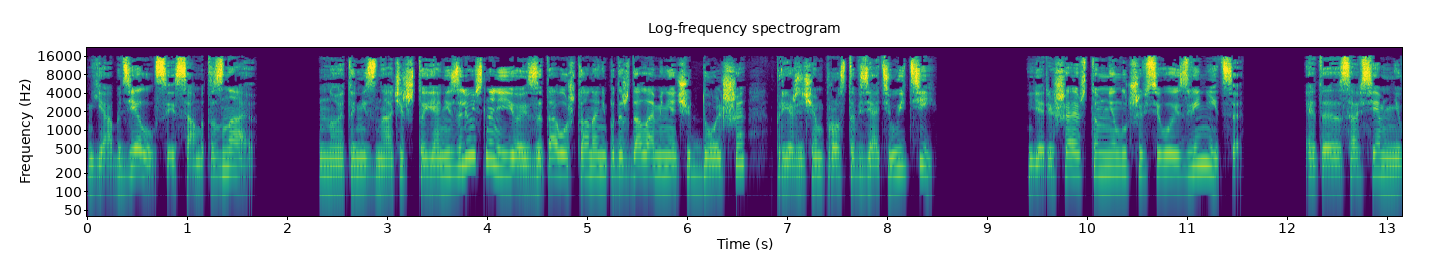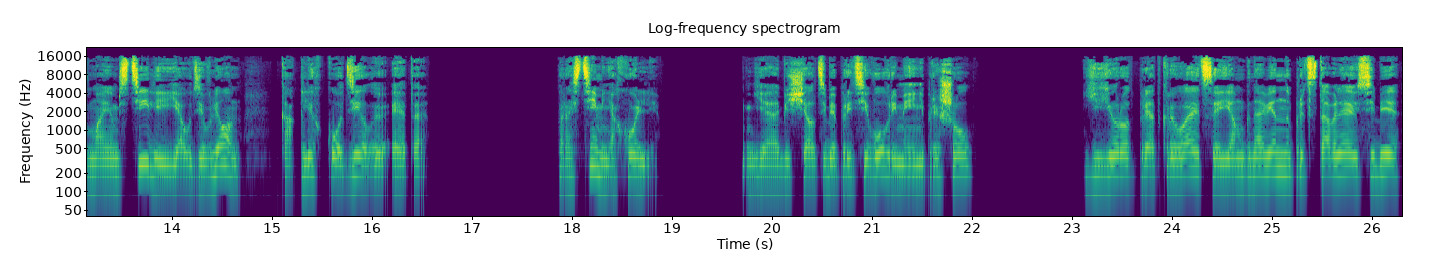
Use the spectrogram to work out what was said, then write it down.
Я обделался и сам это знаю. Но это не значит, что я не злюсь на нее из-за того, что она не подождала меня чуть дольше, прежде чем просто взять и уйти. Я решаю, что мне лучше всего извиниться. Это совсем не в моем стиле, и я удивлен, как легко делаю это. Прости меня, Холли. Я обещал тебе прийти вовремя и не пришел. Ее рот приоткрывается, и я мгновенно представляю себе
